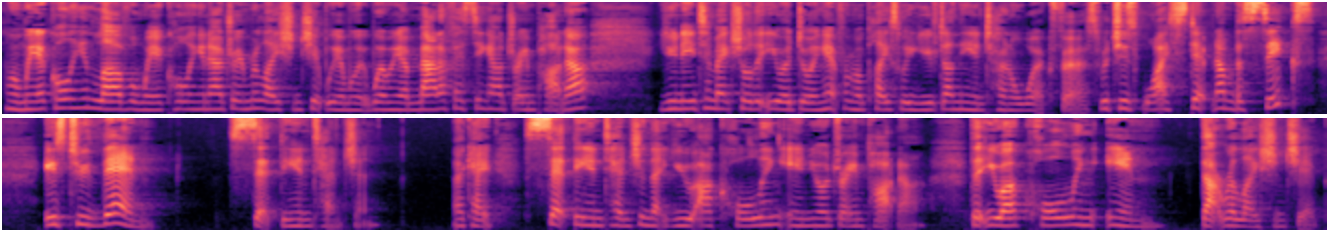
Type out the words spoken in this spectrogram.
When we are calling in love, when we are calling in our dream relationship, when we, are manifesting our dream partner, you need to make sure that you are doing it from a place where you've done the internal work first, which is why step number six is to then set the intention. Okay, set the intention that you are calling in your dream partner, that you are calling in that relationship,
